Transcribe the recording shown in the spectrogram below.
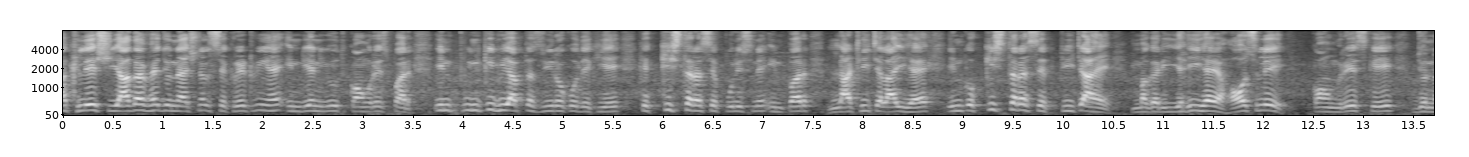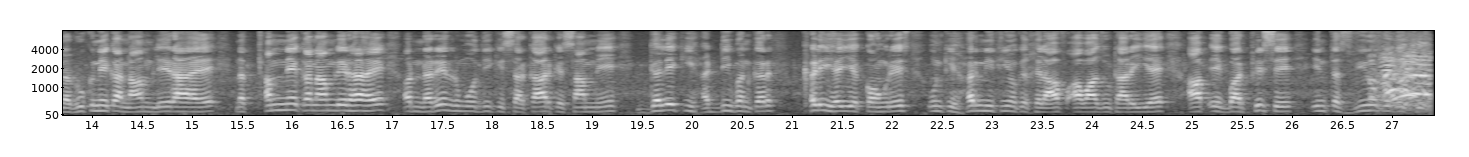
अखिलेश यादव है, जो नेशनल सेक्रेटरी हैं इंडियन यूथ कांग्रेस पर। इन, इनकी भी आप तस्वीरों को देखिए कि किस तरह से पुलिस ने इन पर लाठी लाठी चलाई है इनको किस तरह से पीटा है? मगर यही है हौसले कांग्रेस के जो न रुकने का नाम ले रहा है न थमने का नाम ले रहा है और नरेंद्र मोदी की सरकार के सामने गले की हड्डी बनकर खड़ी है ये कांग्रेस। उनकी हर नीतियों के खिलाफ आवाज़ उठा रही है। आप एक बार फिर से इन तस्वीरों को देखिए।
